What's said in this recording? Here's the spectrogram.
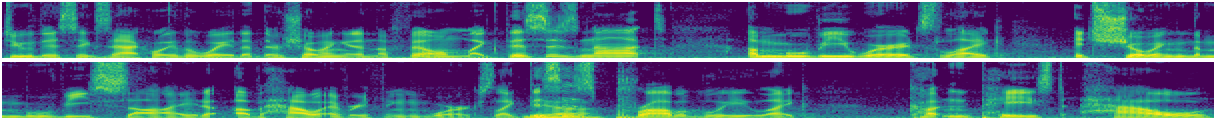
do this exactly the way that they're showing it in the film. Like this is not a movie where it's like it's showing the movie side of how everything works. Like this Yeah. is probably like cut and paste how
